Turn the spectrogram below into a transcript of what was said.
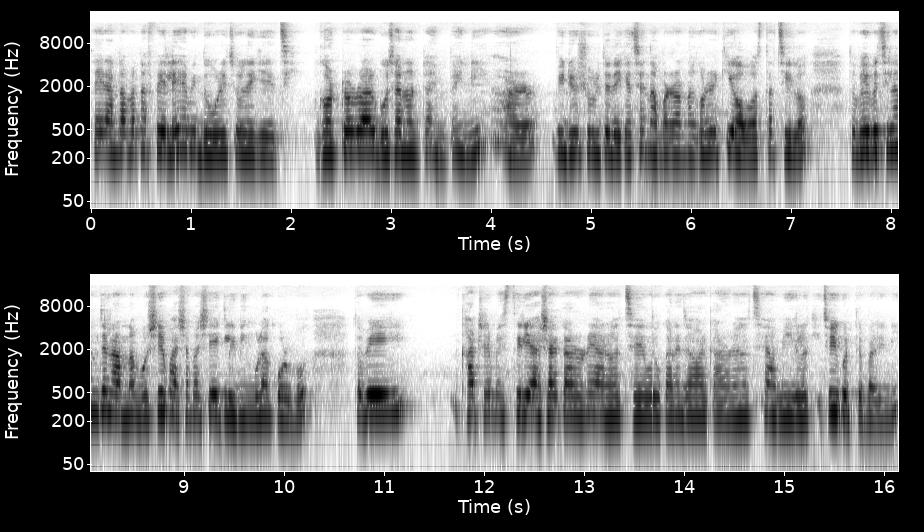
তাই রান্নাবান্না ফেলে আমি দৌড়ে চলে গিয়েছি। ঘরটারও আর গোছানোর টাইম পাইনি, আর ভিডিও শুরুতে দেখেছেন আমার রান্নাঘরের কী অবস্থা ছিল। তো ভেবেছিলাম যে রান্না বসিয়ে পাশাপাশি এই ক্লিনিংগুলো করব। তবে এই খাটের মিস্ত্রি আসার কারণে আর হচ্ছে দোকানে যাওয়ার কারণে হচ্ছে আমি এগুলো কিছুই করতে পারিনি।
